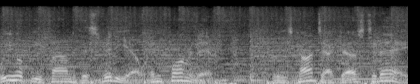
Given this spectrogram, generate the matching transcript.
We hope you found this video informative. Please contact us today.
